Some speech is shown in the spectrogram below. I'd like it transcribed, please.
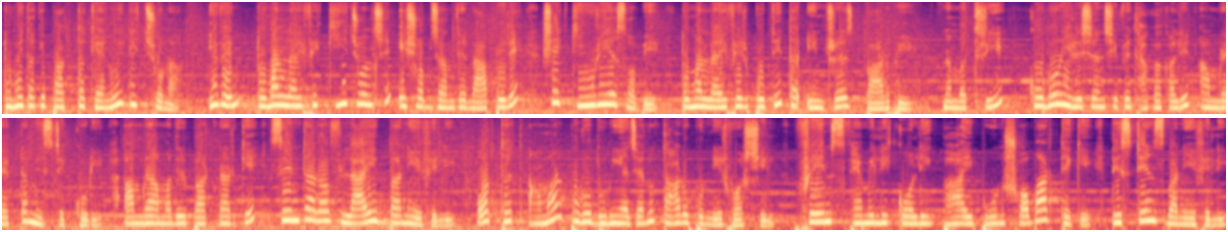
তুমি তাকে পাত্তা কেনই দিচ্ছ না? ইভেন তোমার লাইফে কি চলছে এসব জানতে না পেরে সে কিউরিয়াস হবে। তোমার লাইফের প্রতি তার ইন্টারেস্ট বাড়বে। নাম্বার থ্রি কোনো রিলেশনশিপে থাকাকালীন আমরা একটা মিস্টেক করি। আমরা আমাদের পার্টনারকে সেন্টার অফ লাইফ বানিয়ে ফেলি। অর্থাৎ আমার পুরো দুনিয়া যেন তার উপর নির্ভরশীল। ফ্রেন্ডস ফ্যামিলি কলিগ ভাই, বোন, সবার থেকে ডিস্টেন্স বানিয়ে ফেলি।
